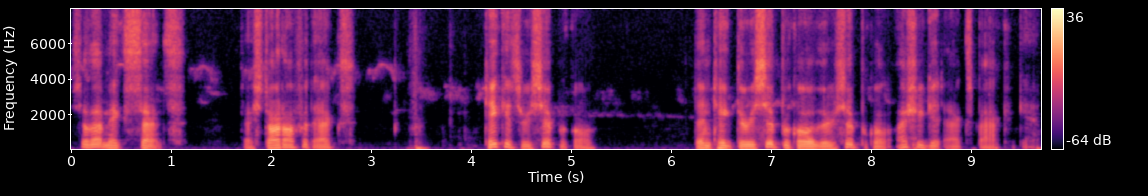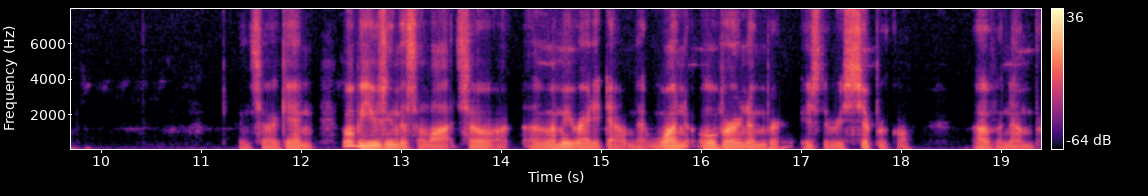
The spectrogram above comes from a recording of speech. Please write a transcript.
So that makes sense. If I start off with x, take its reciprocal, then take the reciprocal of the reciprocal, I should get x back again. And so again, we'll be using this a lot. So uh, let me write it down that 1 over a number is the reciprocal of a number.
